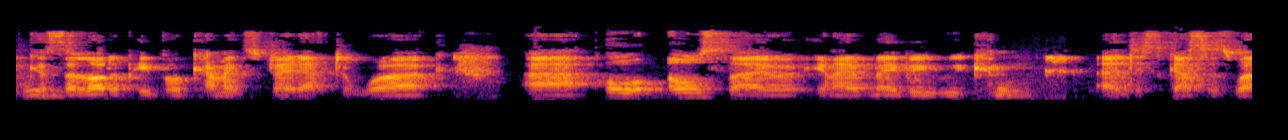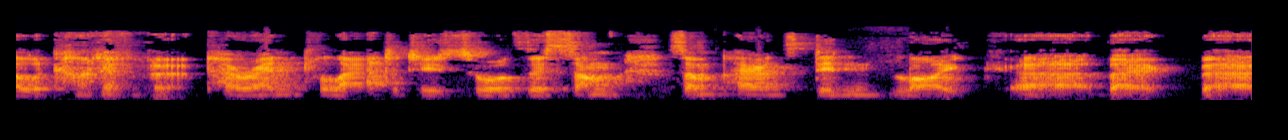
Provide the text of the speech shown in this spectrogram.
Because a lot of people are coming straight after work. Uh, or also, you know, maybe we can uh, discuss as well the kind of uh, parental attitudes towards this. Some some parents didn't like uh, their, their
